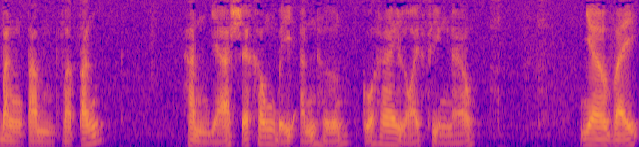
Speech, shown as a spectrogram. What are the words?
bằng tầm và tấn, hành giả sẽ không bị ảnh hưởng của hai loại phiền não. Nhờ vậy,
